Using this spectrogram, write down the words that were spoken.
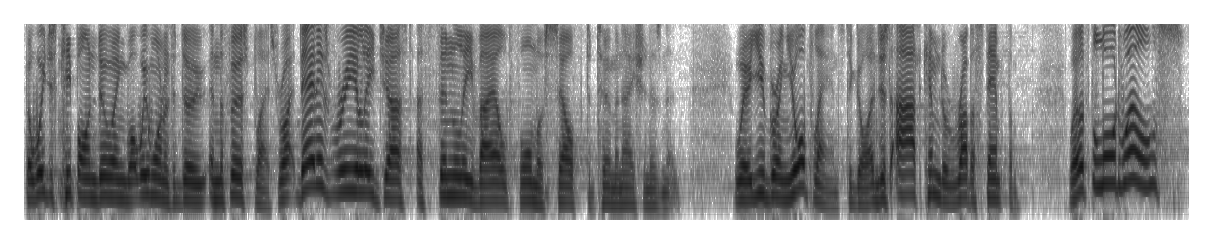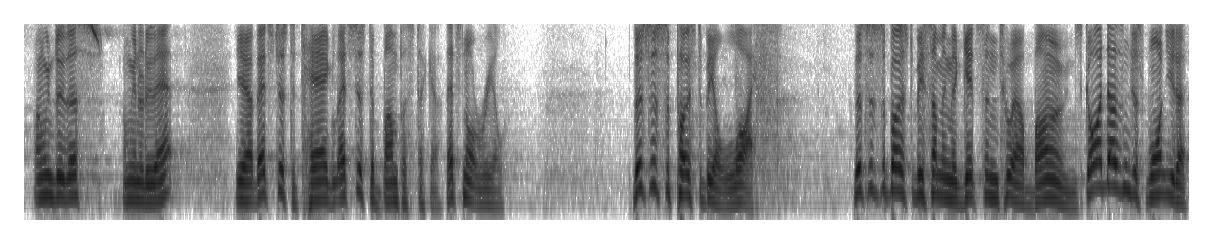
but we just keep on doing what we wanted to do in the first place, right? That is really just a thinly veiled form of self determination, isn't it? Where you bring your plans to God and just ask Him to rubber stamp them. Well, if the Lord wills, I'm going to do this. I'm going to do that. Yeah, that's just a tag, that's just a bumper sticker. That's not real. This is supposed to be a life. This is supposed to be something that gets into our bones. God doesn't just want you to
